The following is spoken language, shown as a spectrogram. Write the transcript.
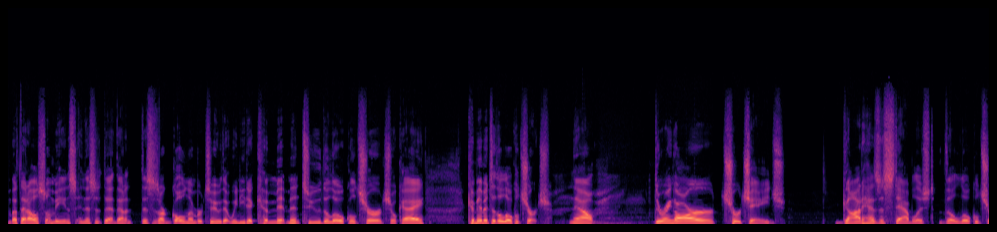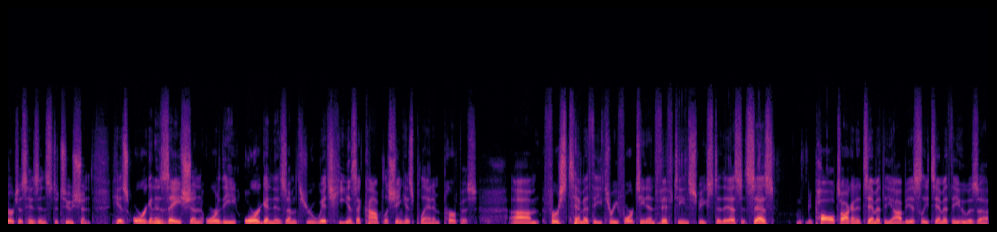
But that also means, and this is that, that this is our goal number two, that we need a commitment to the local church, okay? Commitment to the local church. Now, during our church age, God has established the local church as his institution, his organization, or the organism through which he is accomplishing his plan and purpose. Um, 1 Timothy 3.14 and 15 speaks to this. It says, Paul talking to Timothy, obviously Timothy, who is a,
